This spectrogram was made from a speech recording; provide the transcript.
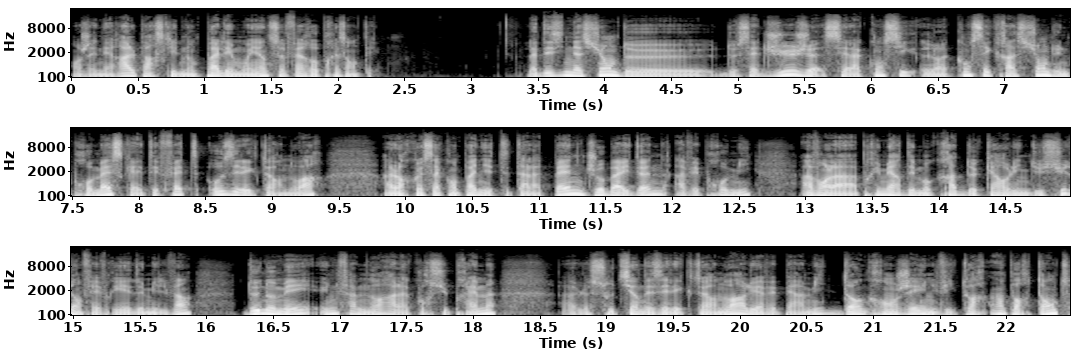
en général parce qu'ils n'ont pas les moyens de se faire représenter. La désignation de, cette juge, c'est la, consécration d'une promesse qui a été faite aux électeurs noirs. Alors que sa campagne était à la peine, Joe Biden avait promis, avant la primaire démocrate de Caroline du Sud en février 2020, de nommer une femme noire à la Cour suprême. Euh, le soutien des électeurs noirs lui avait permis d'engranger une victoire importante,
